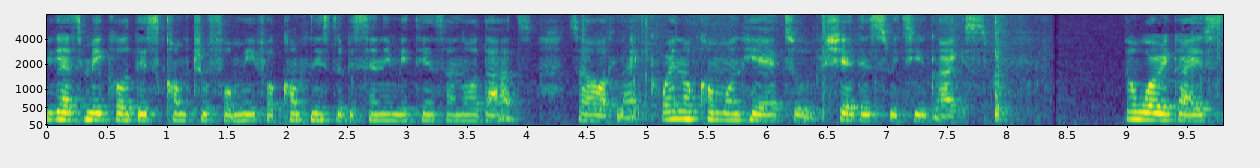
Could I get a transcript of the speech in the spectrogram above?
you guys make all this come true for me for companies to be sending me things and all that. So i was like why not come on here to share this with you guys? Don't worry guys.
